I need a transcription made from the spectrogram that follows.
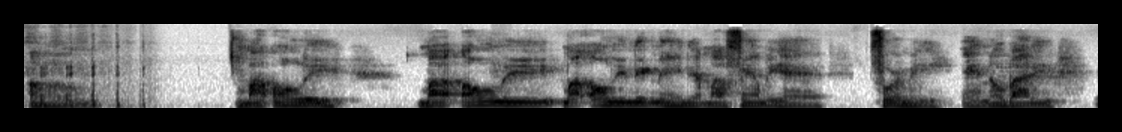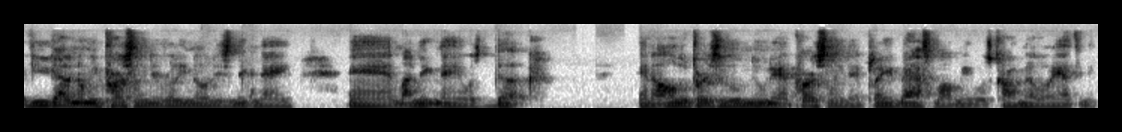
um, my only my only my only nickname that my family had for me, and nobody, if you got to know me personally to really know this nickname, and my nickname was Duck. And the only person who knew that personally that played basketball with me was Carmelo Anthony.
